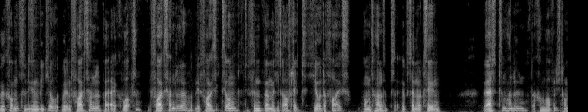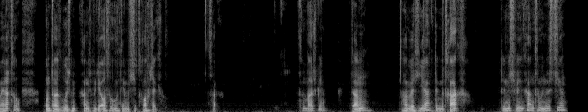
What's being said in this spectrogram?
Willkommen zu diesem Video über den Forex-Handel bei IQ Option. Den Forex-Handel und die Forex-Sektion, die findet man, wenn man hier draufklickt, hier unter Forex. Momentan gibt es ja nur 10 Werte zum Handeln, da kommen hoffentlich noch mehr dazu. Und da ich, kann ich mir die aussuchen, indem ich hier draufklicke. Zack. Zum Beispiel. Dann haben wir hier den Betrag, den ich wählen kann zum Investieren.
